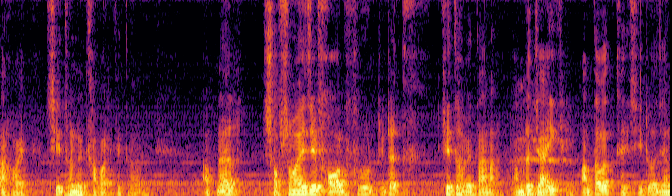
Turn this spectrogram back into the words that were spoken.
না হয় সেই ধরনের খাবার খেতে হবে। আপনার সবসময় যে ফল ফ্রুট এটা খেতে হবে তা না। আমরা যাই খাই পান্তা ভাত খাই সেটাও যেন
